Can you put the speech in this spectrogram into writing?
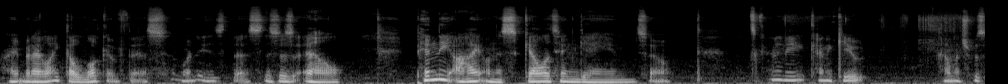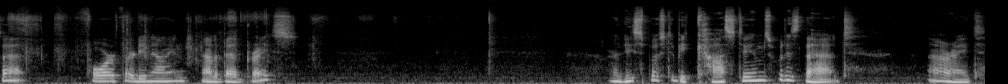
All right, but I like the look of this. What is this? This is L. Pin the eye on the skeleton game. So that's kind of neat, kind of cute. How much was that? 4.39. Not a bad price. Are these supposed to be costumes? What is that? All right.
